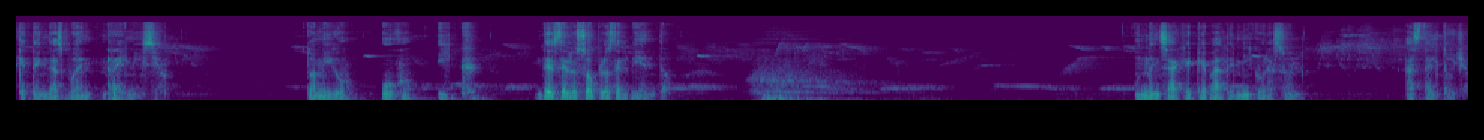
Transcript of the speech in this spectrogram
Que tengas buen reinicio. Tu amigo Hugo Ick, desde los soplos del viento. Un mensaje que va de mi corazón hasta el tuyo.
